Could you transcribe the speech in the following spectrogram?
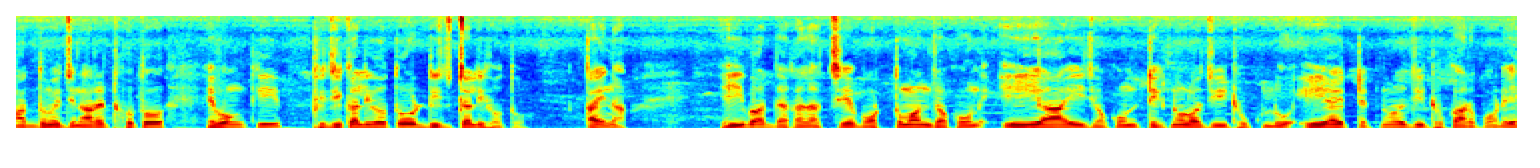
মাধ্যমে জেনারেট হতো এবং কি ফিজিক্যালি হতো ডিজিটালি হতো, তাই না? এইবার দেখা যাচ্ছে বর্তমান যখন এআই যখন টেকনোলজি ঢুকলো এআই টেকনোলজি ঢোকার পরে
